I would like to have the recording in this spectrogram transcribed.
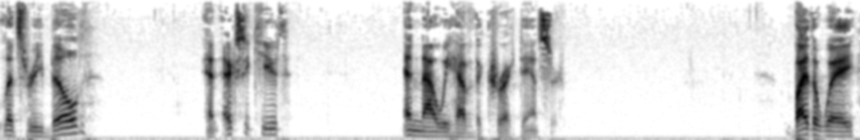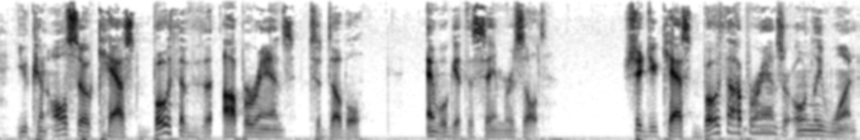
Let's rebuild and execute, and now we have the correct answer. By the way, you can also cast both of the operands to double and we'll get the same result. Should you cast both operands or only one?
